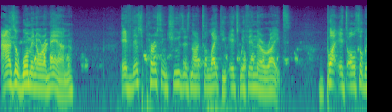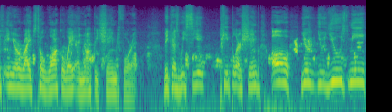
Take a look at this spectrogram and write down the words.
as a woman or a man, if this person chooses not to like you, it's within their rights. But it's also within your rights to walk away and not be shamed for it. Because we see people are shamed. Oh, you you used me,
